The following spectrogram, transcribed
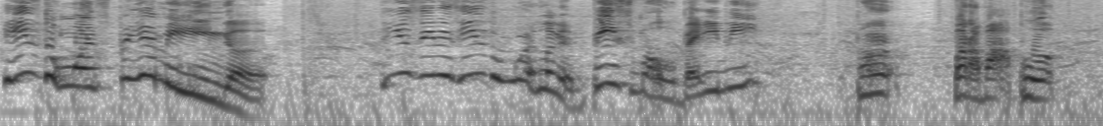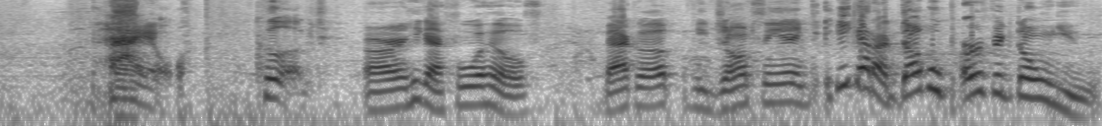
He's the one spamming. Do you see this? He's the one. Look at beast mode, baby. Bump, bada bop up. Pow. Cooked. All right, he got full health. Back up. He jumps in. He got a double perfect on you.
